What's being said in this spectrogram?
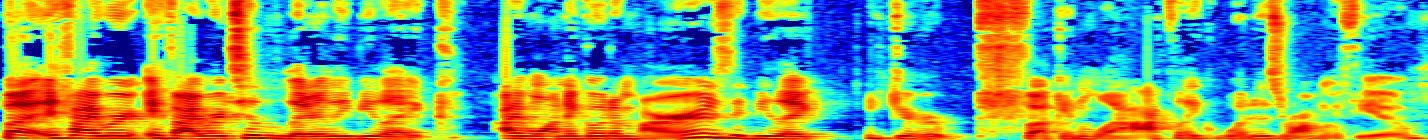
But if I were if I were to literally be like I want to go to Mars they'd be like you're fucking whack like what is wrong with you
